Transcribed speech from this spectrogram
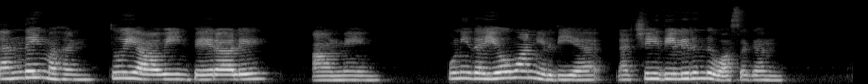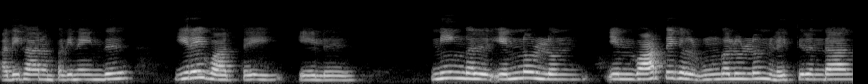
தந்தை மகன் தூய ஆவியின் பெயராலே ஆமேன். புனித யோவான் எழுதிய நற்செய்தியிலிருந்து வாசகம் அதிகாரம் பதினைந்து இறை வார்த்தை ஏழு. நீங்கள் என்னுள்ளும் என் வார்த்தைகள் உங்களுள்ளும் நிலைத்திருந்தால்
